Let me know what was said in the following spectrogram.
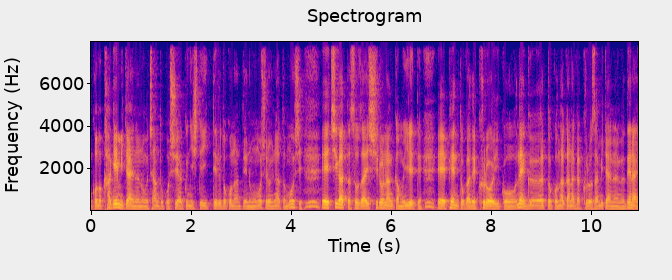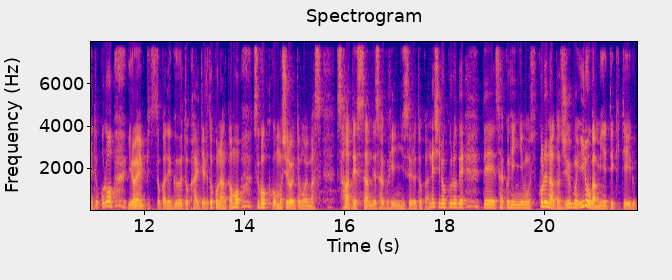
この影みたいなのをちゃんとこう主役にしていってるとこなんていうのも面白いなと思うし、えー、違った素材白なんかも入れて、えー、ペンとかで黒いこうねぐーっとこうなかなか黒さみたいなのが出ないところを色鉛筆とかでぐーっと描いてるとこなんかもすごく面白いと思います。さあデッサンで作品にするとかね白黒でで作品にもこれなんか十分色が見えてきている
